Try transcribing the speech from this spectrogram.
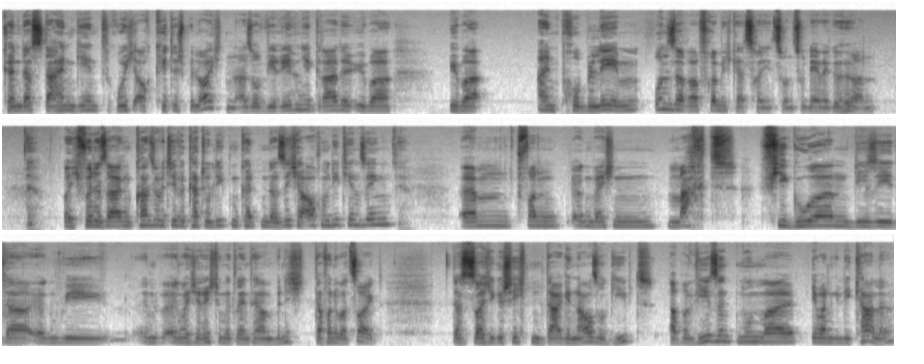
können das dahingehend ruhig auch kritisch beleuchten. Also wir reden ja. hier gerade über, über ein Problem unserer Frömmigkeitstradition, zu der wir gehören. Ja. Ich würde sagen, konservative Katholiken könnten da sicher auch ein Liedchen singen. Ja. Ähm, von irgendwelchen Machtfiguren, die sie da irgendwie in irgendwelche Richtungen gedrängt haben, bin ich davon überzeugt, dass es solche Geschichten da genauso gibt. Aber wir sind nun mal Evangelikale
